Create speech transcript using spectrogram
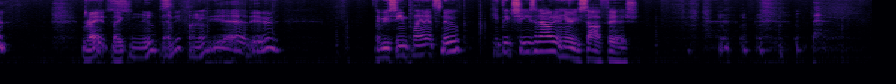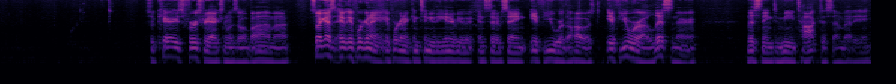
Right like Snoop, that'd be funny. yeah dude. Have you seen planet snoop? He'd be cheesing out in here he saw a fish So Carrie's first reaction was Obama. So I guess if, if we're gonna if we're gonna continue the interview instead of saying if you were the host, if you were a listener, listening to me talk to somebody,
